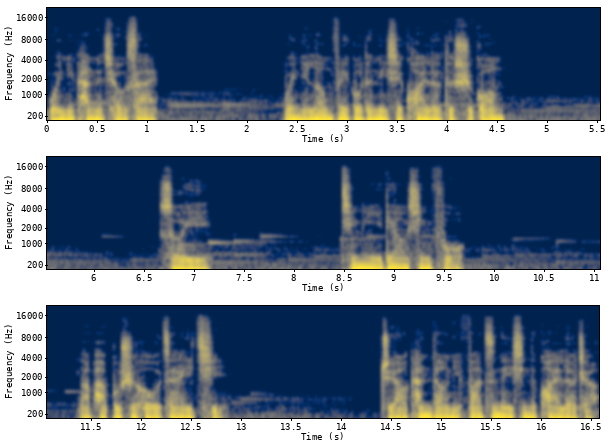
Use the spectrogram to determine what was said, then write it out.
为你看的球赛，为你浪费过的那些快乐的时光。所以，请你一定要幸福，哪怕不是和我在一起，只要看到你发自内心的快乐着，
